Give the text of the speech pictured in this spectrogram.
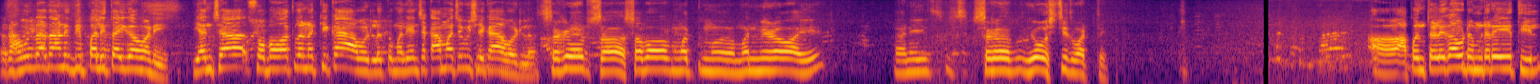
राहुल दादा आणि दीपालीताई गव्हाणे यांच्या स्वभावातलं नक्की काय आवडलं? तुम्हाला यांच्या कामाच्या विषयी काय आवडलं? सगळे स स्वभाव मत म- मनमिळाव आहे आणि सगळं व्यवस्थित वाटते अ, आपण तळेगाव ढमढरे येथील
